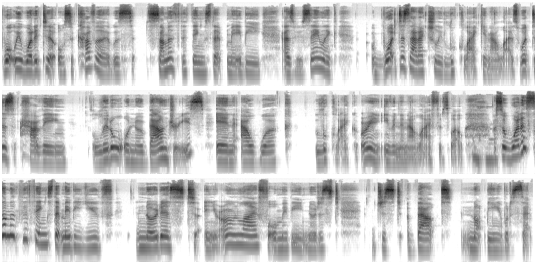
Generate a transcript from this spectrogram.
What we wanted to also cover was some of the things that maybe, as we were saying, like, what does that actually look like in our lives? What does having little or no boundaries in our work look like, or in, even in our life as well. Mm-hmm. So, what are some of the things that maybe you've noticed in your own life, or maybe noticed just about not being able to set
